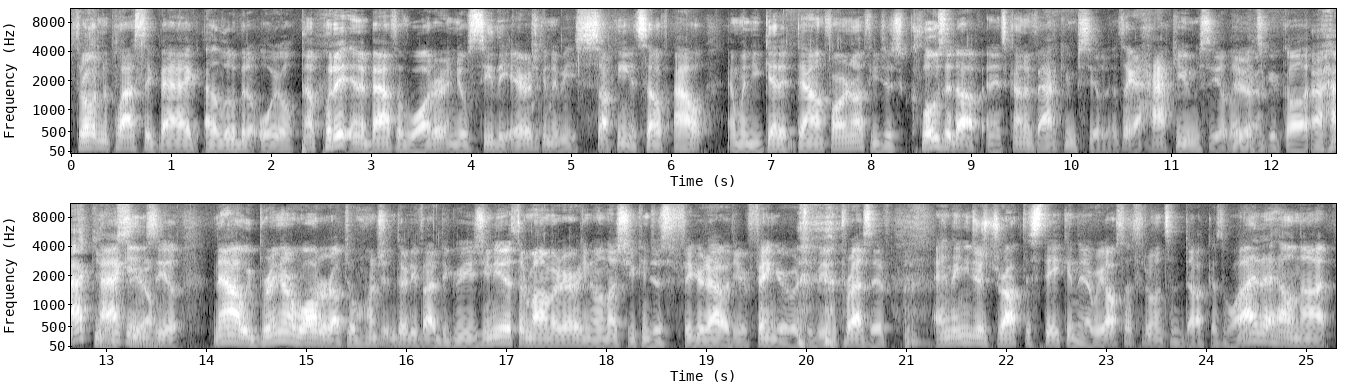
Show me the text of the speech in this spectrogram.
throw it in a plastic bag, add a little bit of oil. Now put it in a bath of water, and you'll see the air is going to be sucking itself out. And when you get it down far enough, you just close it up, and it's kind of vacuum sealed. It's like a vacuum seal, guess Yeah. you could call it. A vacuum Vacuum seal. Now we bring our water up to 135 degrees. You need a thermometer, you know, unless you can just figure it out with your finger, which would be impressive. And then you just drop the steak in there. We also throw in some duck, because why the hell not?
